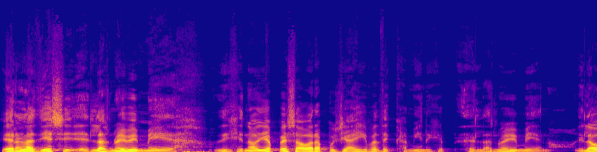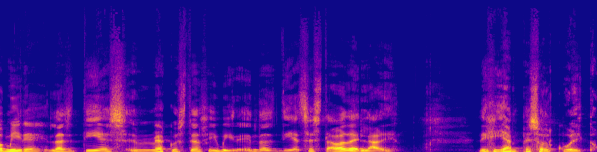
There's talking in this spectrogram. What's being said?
Eran las diez, eh, las nueve y media. Dije, no, ya pues ahora pues ya iba de camino. Dije, las nueve y media, no. Y luego miré, las diez, me acosté así, miré, las diez estaba de lado. Dije, ya empezó el culto.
